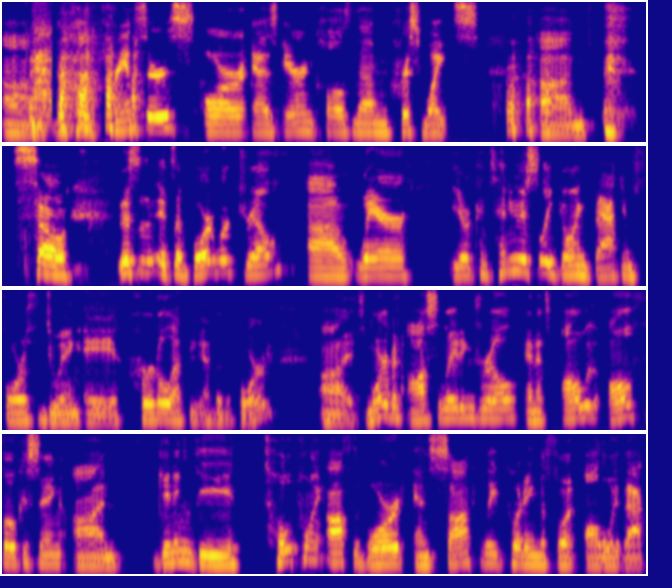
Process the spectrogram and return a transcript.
Um, they're called prancers, or as Aaron calls them, Chris Whites. Um, so this is it's a board work drill uh, where you're continuously going back and forth doing a hurdle at the end of the board. Uh, it's more of an oscillating drill, and it's all all focusing on getting the toe point off the board and softly putting the foot all the way back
